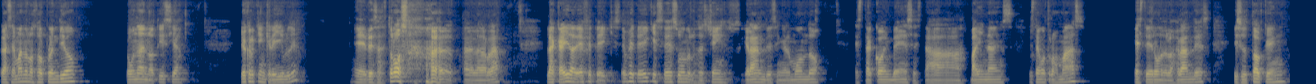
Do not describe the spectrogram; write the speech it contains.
La semana nos sorprendió con una noticia, yo creo que increíble, eh, desastrosa, la verdad, la caída de FTX. FTX es uno de los exchanges grandes en el mundo. Está Coinbase, está Binance, están otros más. Este era uno de los grandes y su token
